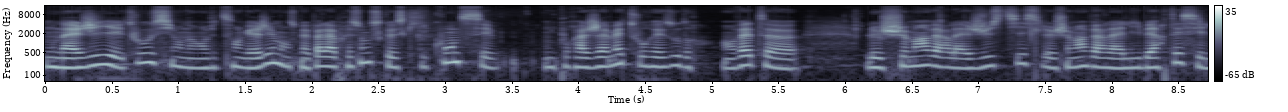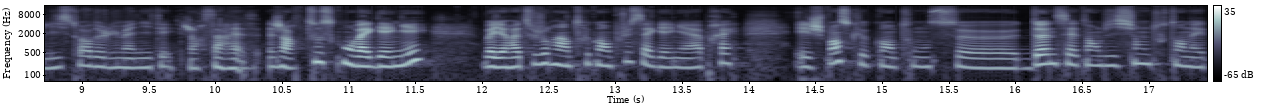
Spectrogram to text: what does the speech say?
on agit et tout si on a envie de s'engager, mais on se met pas la pression parce que ce qui compte, c'est on pourra jamais tout résoudre. En fait, euh, le chemin vers la justice, le chemin vers la liberté, c'est l'histoire de l'humanité. Genre tout ce qu'on va gagner, bah, il y aura toujours un truc en plus à gagner après. Et je pense que quand on se donne cette ambition tout en, est-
